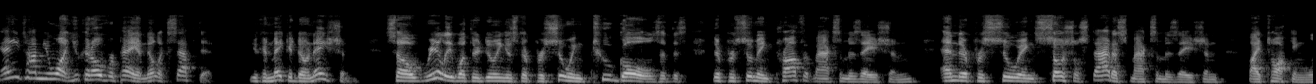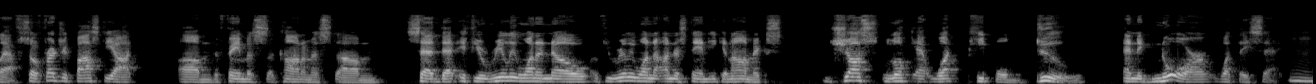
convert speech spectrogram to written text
A, anytime you want, you can overpay and they'll accept it. You can make a donation. So really what they're doing is they're pursuing two goals at this. They're pursuing profit maximization and they're pursuing social status maximization by talking left. So Frederick Bastiat um, the famous economist, um, said that if you really want to know, if you really want to understand economics, just look at what people do and ignore what they say. Mm-hmm.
